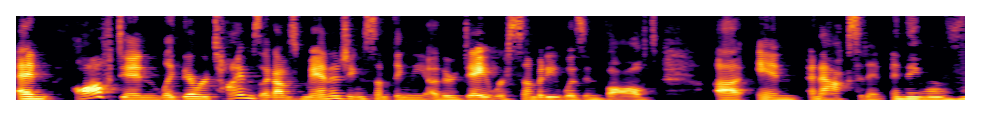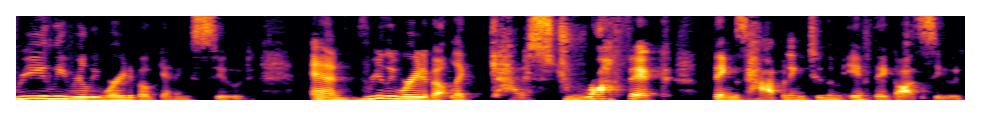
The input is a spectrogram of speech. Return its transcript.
And often, like there were times, like I was managing something the other day where somebody was involved uh, in an accident and they were really, really worried about getting sued and really worried about like catastrophic things happening to them if they got sued.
